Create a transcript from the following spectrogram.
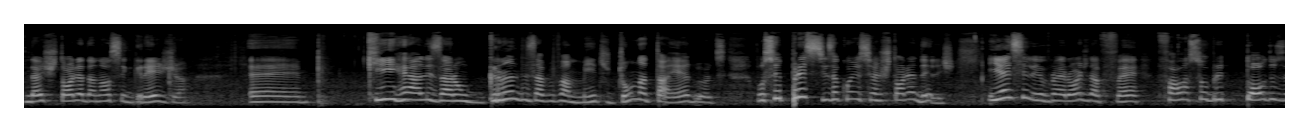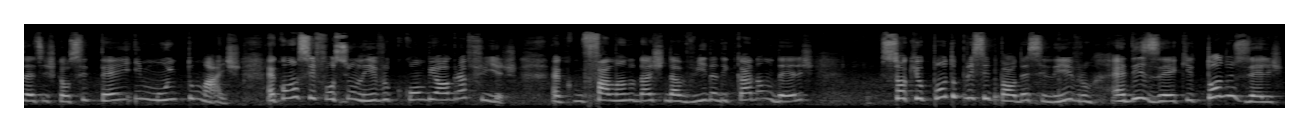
da história da nossa igreja, é, que realizaram grandes avivamentos, Jonathan Edwards, você precisa conhecer a história deles. E esse livro, Heróis da Fé, fala sobre todos esses que eu citei e muito mais. É como se fosse um livro com biografias, é falando das, da vida de cada um deles. Só que o ponto principal desse livro é dizer que todos eles,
